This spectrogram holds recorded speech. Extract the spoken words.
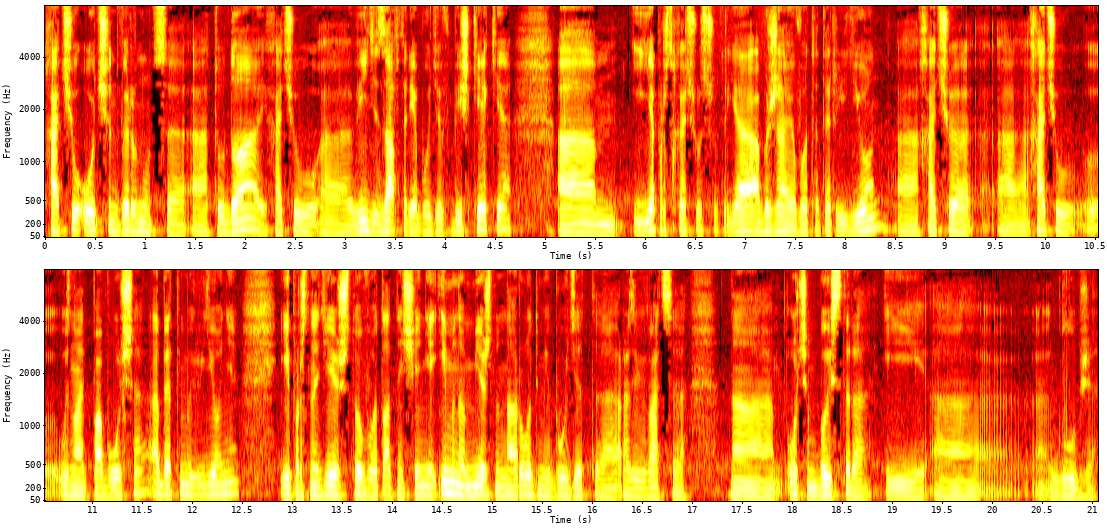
Хочу очень вернуться э, туда и хочу э, видеть. Завтра я буду в Бишкеке. Э, и я просто хочу, что я обожаю вот этот регион. Э, хочу, э, хочу э, узнать побольше об этом регионе. И просто надеюсь, что вот отношения именно между народами будет э, развиваться э, очень быстро и э, глубже.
